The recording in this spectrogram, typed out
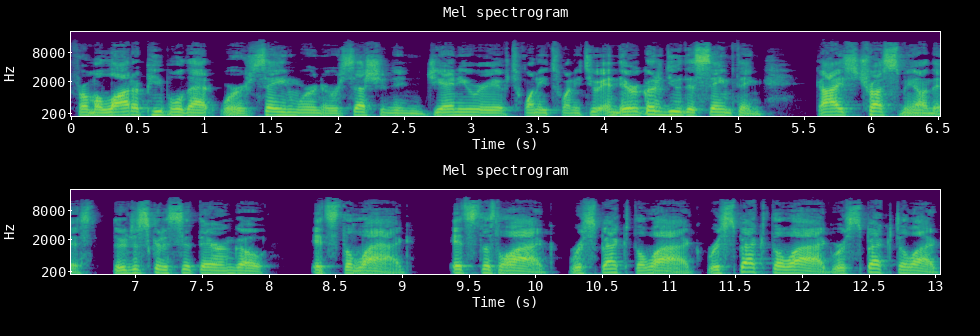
from a lot of people that were saying we're in a recession in January of 2022, and they're going to do the same thing. Guys, trust me on this. They're just going to sit there and go, "It's the lag. It's the lag. Respect the lag. Respect the lag. Respect the lag."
